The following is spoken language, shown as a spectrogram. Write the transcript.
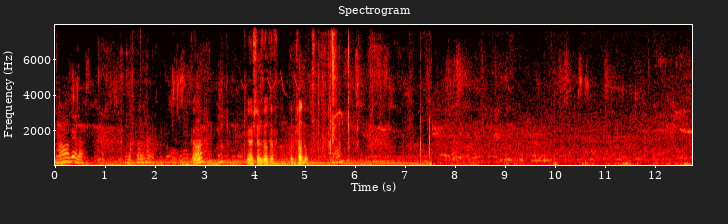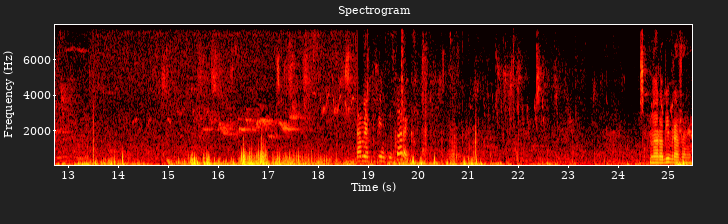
No, wiele. Bez porównania. No? I 8 zł do przodu. No robi wrażenie.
